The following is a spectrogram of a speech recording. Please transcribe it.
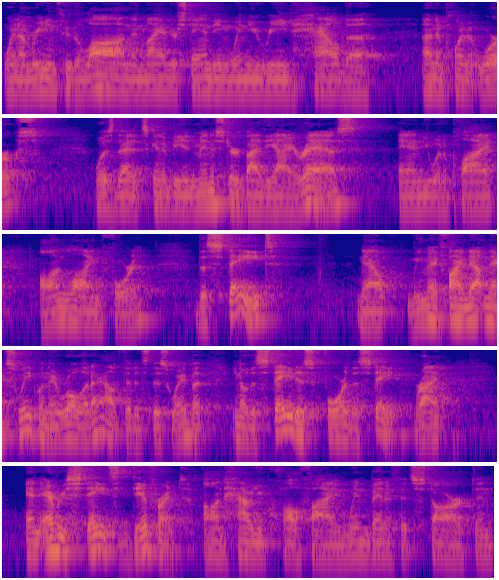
when I'm reading through the law and then my understanding when you read how the unemployment works was that it's going to be administered by the IRS and you would apply online for it. The state, now we may find out next week when they roll it out that it's this way, but you know, the state is for the state, right? and every state's different on how you qualify and when benefits start and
